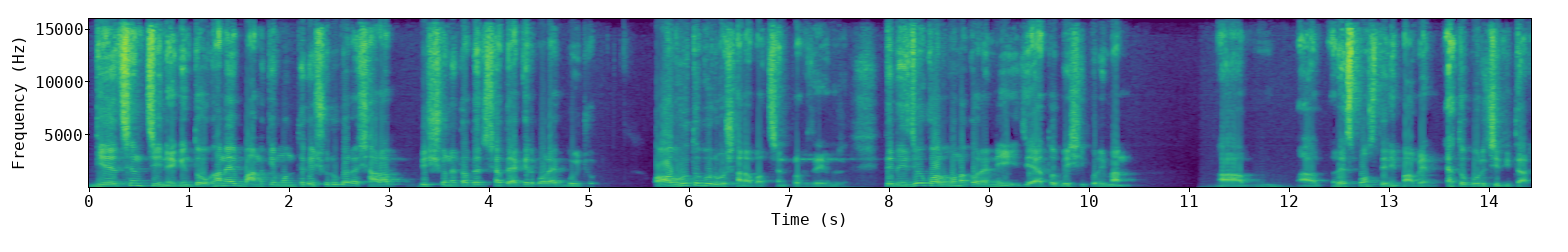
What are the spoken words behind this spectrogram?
গিয়েছেন চীনে, কিন্তু ওখানে বানকিমুন থেকে শুরু করে সারা বিশ্ব নেতাদের সাথে একের পর এক বৈঠক। অভূতপূর্ব সারা পাচ্ছেন প্রফেসর ইউনুস। তিনি নিজেও কল্পনা করেননি যে এত বেশি পরিমাণ রেসপন্স তিনি পাবেন। এত পরিচিতি তার।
